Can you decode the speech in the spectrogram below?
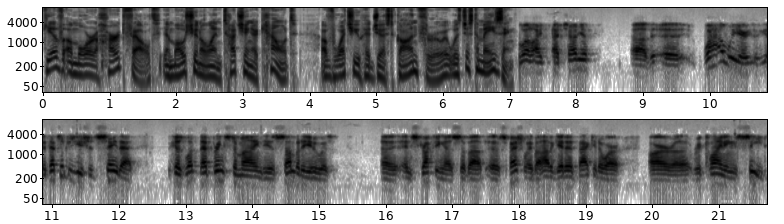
give a more heartfelt, emotional and touching account of what you had just gone through. It was just amazing. Well, I, I tell you, uh, the, uh, while we are, that's interesting you should say that because what that brings to mind is somebody who is uh, instructing us about, especially about how to get it back into our our uh, reclining seat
